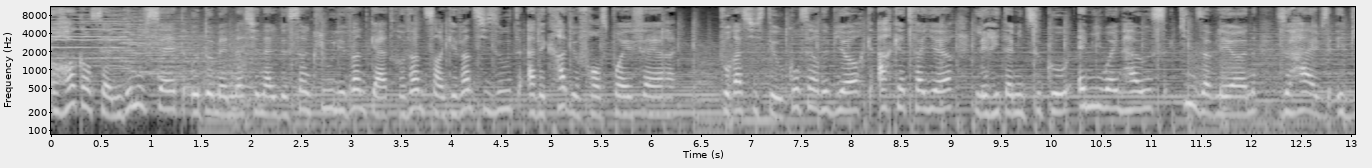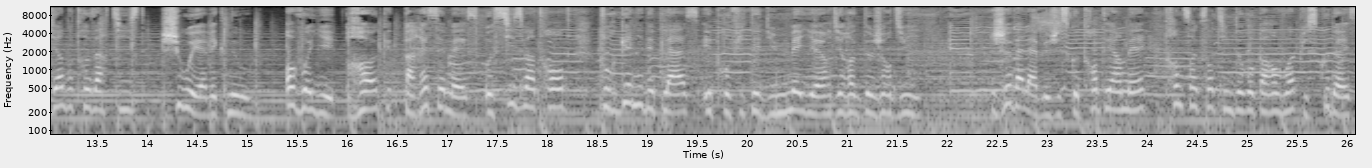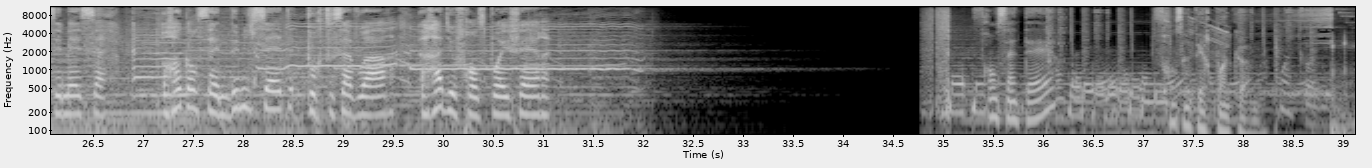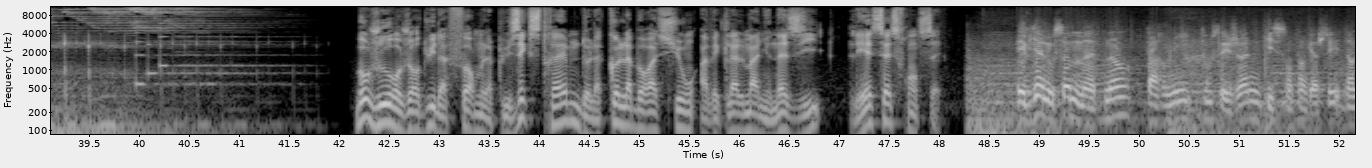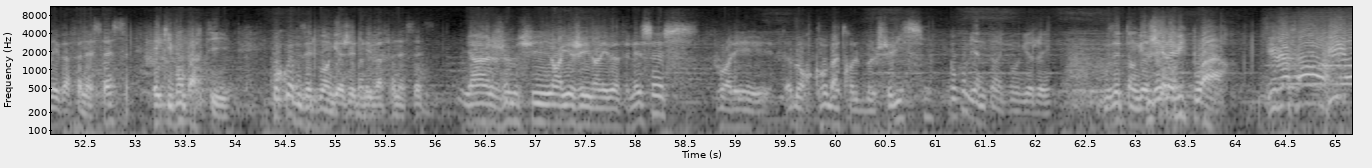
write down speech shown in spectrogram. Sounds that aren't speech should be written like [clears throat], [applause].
Rock en scène 2007 au domaine national de Saint-Cloud les 24, 25 et 26 août avec radiofrance.fr. Pour assister au concert de Björk, Arcade Fire, les Rita Mitsuko, Amy Winehouse, Kings of Leon, The Hives et bien d'autres artistes, jouez avec nous. Envoyez rock par SMS au 62030 pour gagner des places et profiter du meilleur du rock d'aujourd'hui. Jeu valable jusqu'au 31 mai, 35 centimes d'euros par envoi plus coût d'un SMS. Rock en scène 2007, pour tout savoir, radiofrance.fr. France Inter, franceinter.com Bonjour, aujourd'hui la forme la plus extrême de la collaboration avec l'Allemagne nazie, les SS français. Eh bien, nous sommes maintenant parmi tous ces jeunes qui se sont engagés dans les Waffen-SS et qui vont partir. Pourquoi vous êtes-vous engagé dans les Waffen-SS Bien, je me suis engagé dans les Waffen-SS pour aller d'abord combattre le bolchevisme. Pour combien de temps êtes-vous engagé Vous êtes engagé Jusqu'à la victoire. Vive la France Vive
